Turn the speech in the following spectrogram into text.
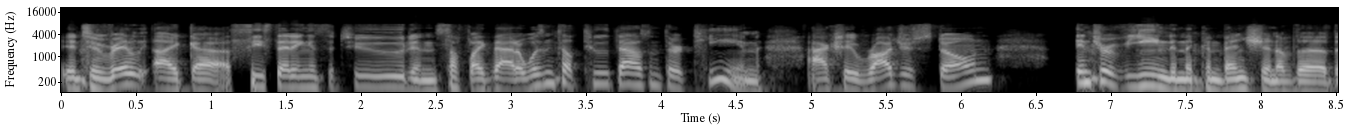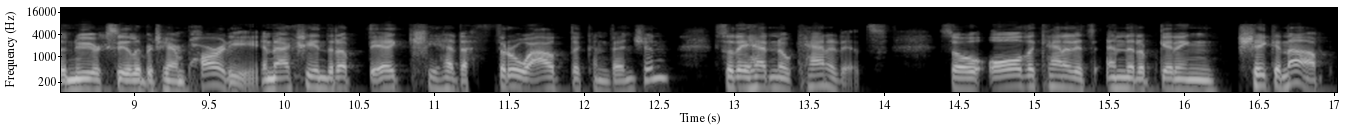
into really like uh, Seasteading Institute and stuff like that. It wasn't until 2013, actually, Roger Stone intervened in the convention of the, the New York City Libertarian Party and actually ended up, they actually had to throw out the convention. So they had no candidates. So all the candidates ended up getting shaken up,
